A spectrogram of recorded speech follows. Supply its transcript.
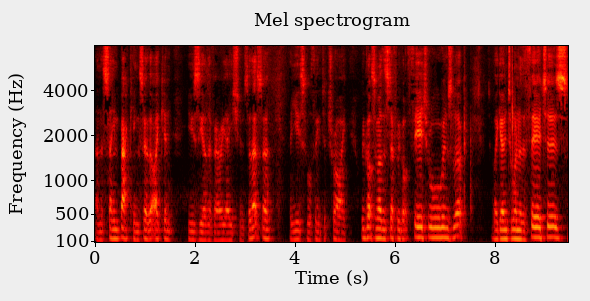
and the same backing so that I can use the other variations. So that's a, a useful thing to try. We've got some other stuff. We've got theatre organs, look. So if I go into one of the theatres,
